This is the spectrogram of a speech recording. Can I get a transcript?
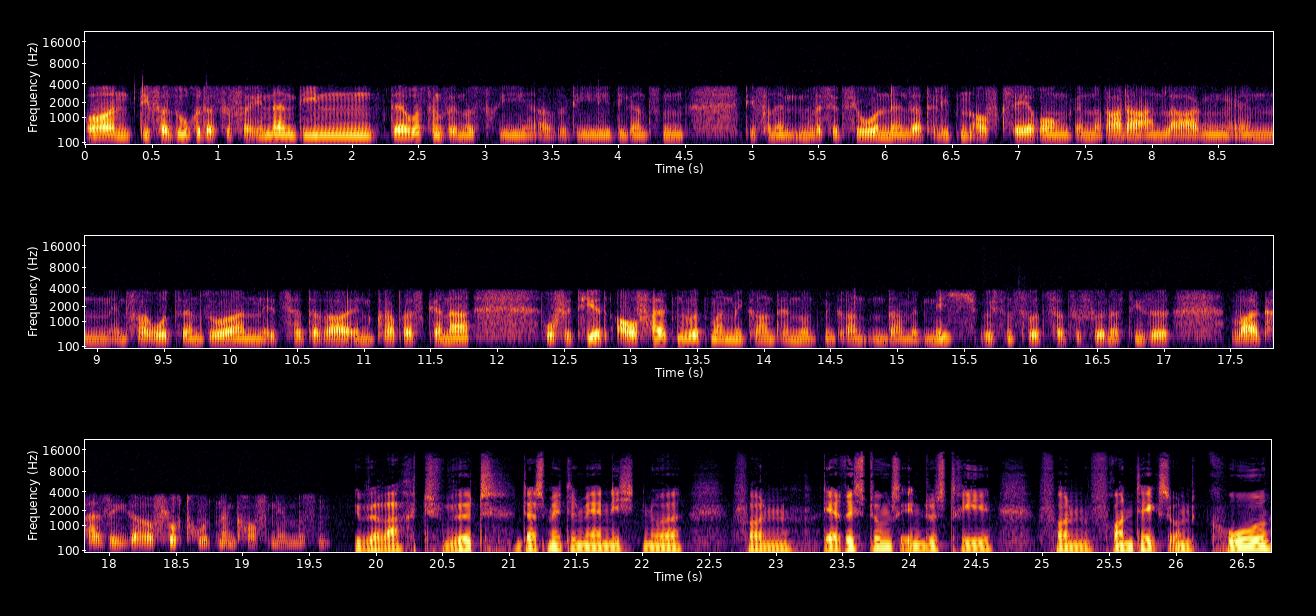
Und die Versuche, das zu verhindern, dienen der Rüstungsindustrie. Also die, die ganzen, die von den Investitionen in Satellitenaufklärung, in Radaranlagen, in Infrarotsensoren etc., in Körperscanner profitiert. Aufhalten wird man Migrantinnen und Migranten damit nicht. Höchstens wird es dazu führen, dass diese waghalsigere Fluchtrouten in Kauf nehmen müssen. Überwacht wird das Mittelmeer nicht nur von der Rüstungsindustrie, von Frontex und Co.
